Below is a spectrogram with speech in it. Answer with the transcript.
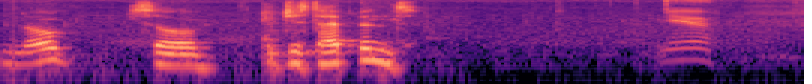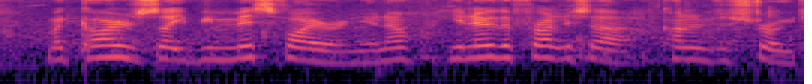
No. So it just happened. Yeah. My car's like been misfiring, you know? You know the front is uh, kind of destroyed.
